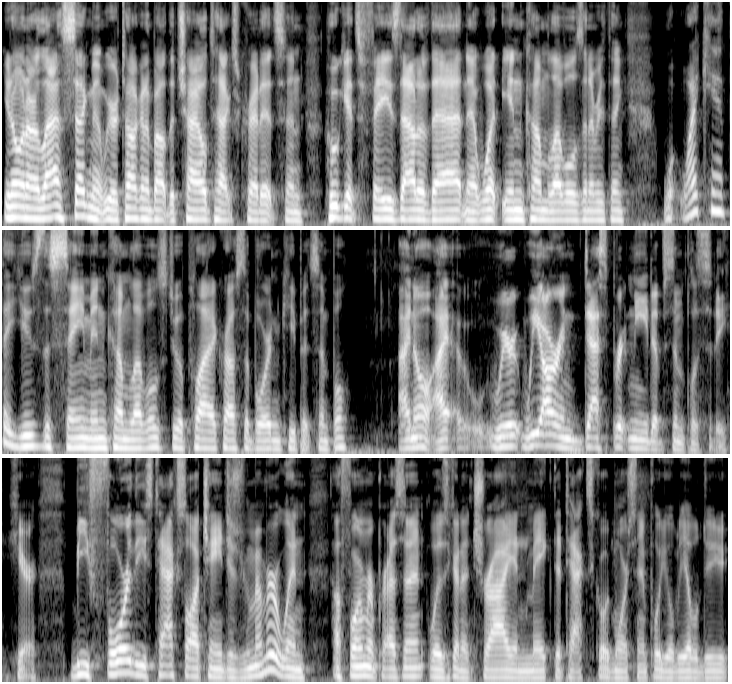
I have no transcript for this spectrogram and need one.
You know, in our last segment, we were talking about the child tax credits and who gets phased out of that and at what income levels and everything. Why can't they use the same income levels to apply across the board and keep it simple? I know I we're we are in desperate need of simplicity here. Before these tax law changes, remember when a former president was going to try and make the tax code more simple? You'll be able to do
